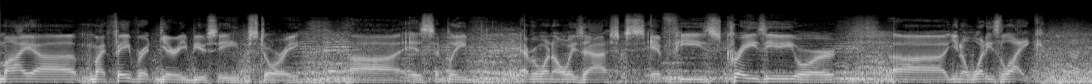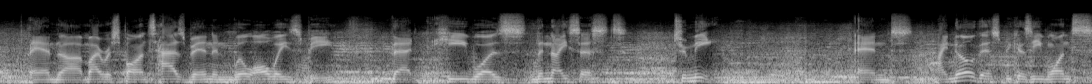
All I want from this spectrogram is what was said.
my uh, my favorite Gary Busey story uh, is simply everyone always asks if he's crazy or uh, you know what he's like, and uh, my response has been and will always be that he was the nicest to me. And I know this because he once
